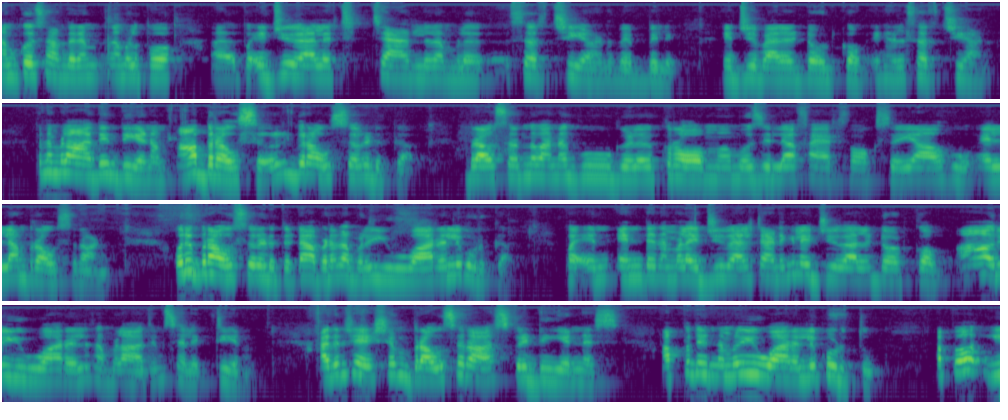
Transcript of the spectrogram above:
നമുക്കൊരു സാധനം നമ്മളിപ്പോൾ ഇപ്പോൾ എജു വാലറ്റ് ചാനൽ നമ്മൾ സെർച്ച് ചെയ്യാണ് വെബിൽ എജു വാലറ്റ് ഡോട്ട് കോം എങ്ങനെ സെർച്ച് ചെയ്യാണ് അപ്പം നമ്മൾ ആദ്യം എന്ത് ചെയ്യണം? ആ ബ്രൗസർ ബ്രൗസർ എടുക്കുക. ബ്രൗസർ എന്ന് പറഞ്ഞാൽ Google Chrome Mozilla Firefox Yahoo എല്ലാം ബ്രൗസറാണ് ഒരു ബ്രൗസർ എടുത്തിട്ട് അവിടെ നമ്മൾ യു ആർ എൽ കൊടുക്കുക. അപ്പൊ എന്റെ നമ്മൾ എജു വാലറ്റ് ആണെങ്കിൽ എജു വാലറ്റ് ഡോട്ട് കോം ആ ഒരു യു ആർ എൽ നമ്മൾ ആദ്യം സെലക്ട് ചെയ്യണം. അതിനുശേഷം browser as D N S അപ്പൊ നമ്മൾ യു ആർ എൽ കൊടുത്തു. അപ്പോൾ ഈ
